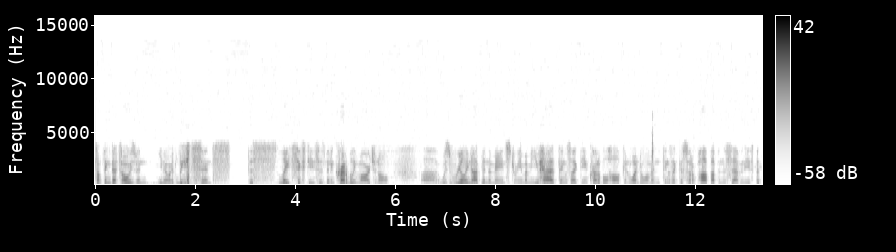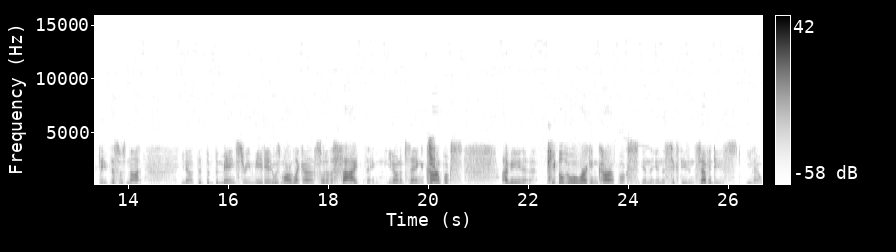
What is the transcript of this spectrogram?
something that's always been, you know, at least since this late 60s has been incredibly marginal, uh, was really not been the mainstream. I mean, you had things like the Incredible Hulk and Wonder Woman, things like this sort of pop up in the 70s, but th- this was not, you know, the, the, the mainstream media. It was more of like a sort of a side thing. You know what I'm saying? In Yeah. comic books, I mean, people who were working comic books in the in the 60s and 70s, you know,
